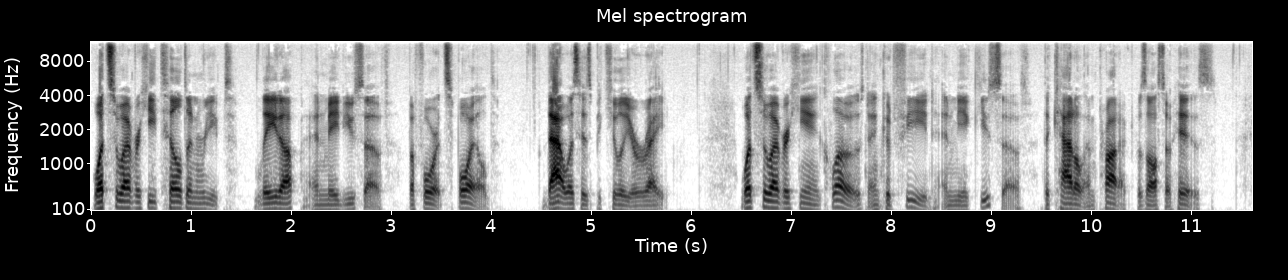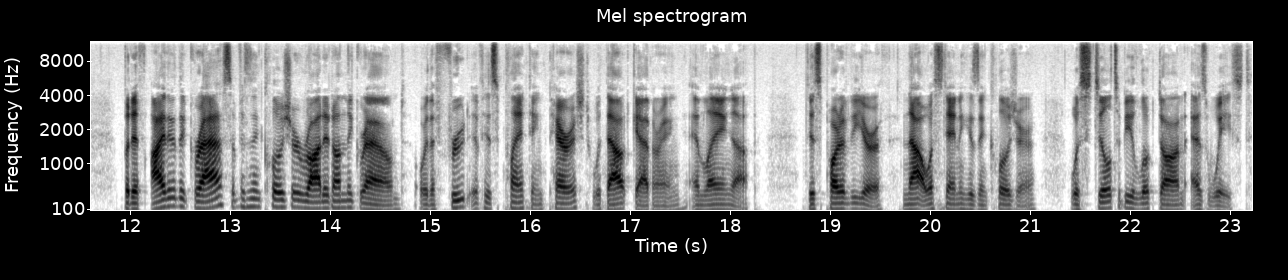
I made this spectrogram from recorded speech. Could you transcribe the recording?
Whatsoever he tilled and reaped, laid up and made use of, before it spoiled, that was his peculiar right. Whatsoever he enclosed and could feed and make use of, the cattle and product was also his. But if either the grass of his enclosure rotted on the ground, or the fruit of his planting perished without gathering and laying up, this part of the earth, notwithstanding his enclosure, was still to be looked on as waste,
